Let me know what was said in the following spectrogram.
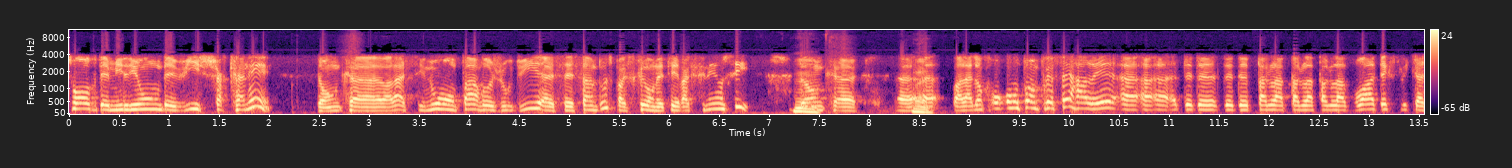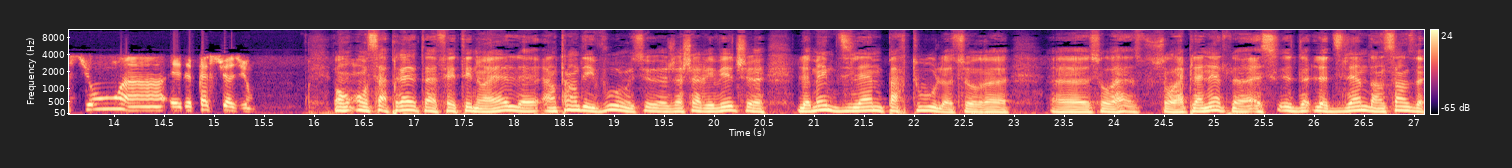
sauve des millions de vies chaque année. Donc euh, voilà, si nous on parle aujourd'hui, euh, c'est sans doute parce qu'on était vaccinés aussi. Donc euh, euh, Ouais. euh, voilà, donc on, on préfère aller euh, euh, de, de, de, de- par la par la par la voie d'explication euh, et de persuasion. On, s'apprête à fêter Noël. Euh, Entendez-vous, Monsieur Jacharevitch, euh, le même dilemme partout là, sur euh, sur la planète. Le dilemme dans le sens de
